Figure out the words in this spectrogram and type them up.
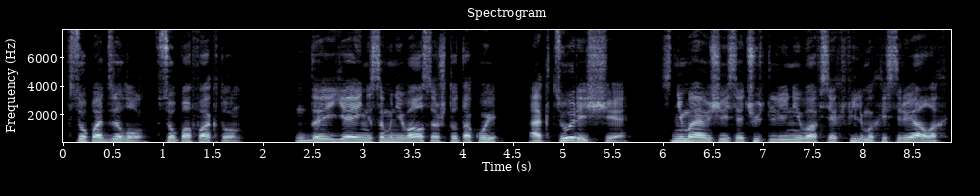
Все по делу, все по факту. Да и я и не сомневался, что такой актерище, снимающийся чуть ли не во всех фильмах и сериалах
